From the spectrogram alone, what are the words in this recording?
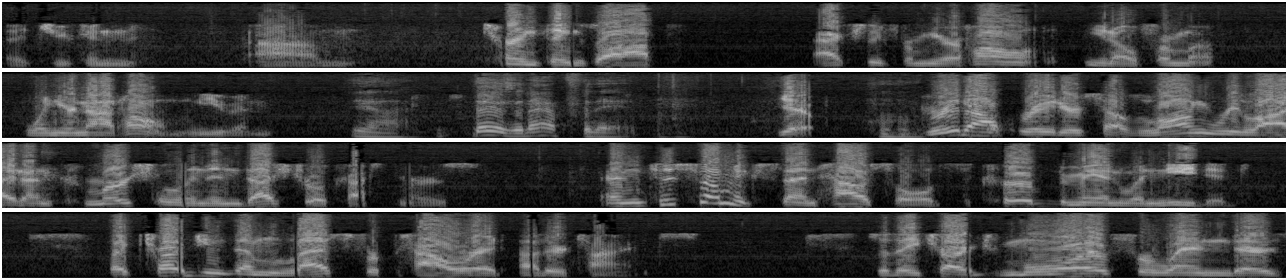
That you can um, turn things off actually from your home, you know, from uh, when you're not home even. Yeah, there's an app for that. Yeah. Grid operators have long relied on commercial and industrial customers, and to some extent households, to curb demand when needed by charging them less for power at other times. So they charge more for when there's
